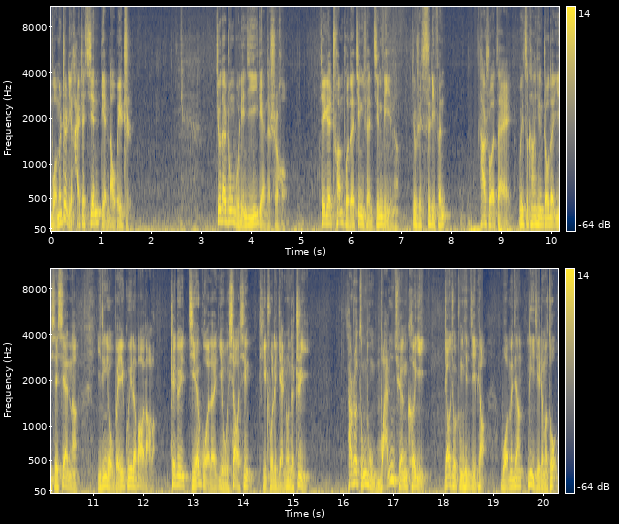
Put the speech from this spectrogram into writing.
我们这里还是先点到为止。就在中午临近一点的时候，这个川普的竞选经理呢，就是斯蒂芬，他说在威斯康星州的一些县呢，已经有违规的报道了，这对结果的有效性提出了严重的质疑。他说，总统完全可以要求重新计票。我们将立即这么做。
